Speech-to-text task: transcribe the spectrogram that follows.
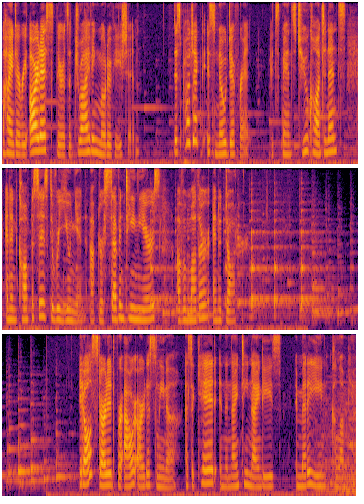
Behind every artist, there is a driving motivation. This project is no different. It spans two continents and encompasses the reunion after 17 years of a mother and a daughter. It all started for our artist Lina as a kid in the 1990s in Medellin, Colombia.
